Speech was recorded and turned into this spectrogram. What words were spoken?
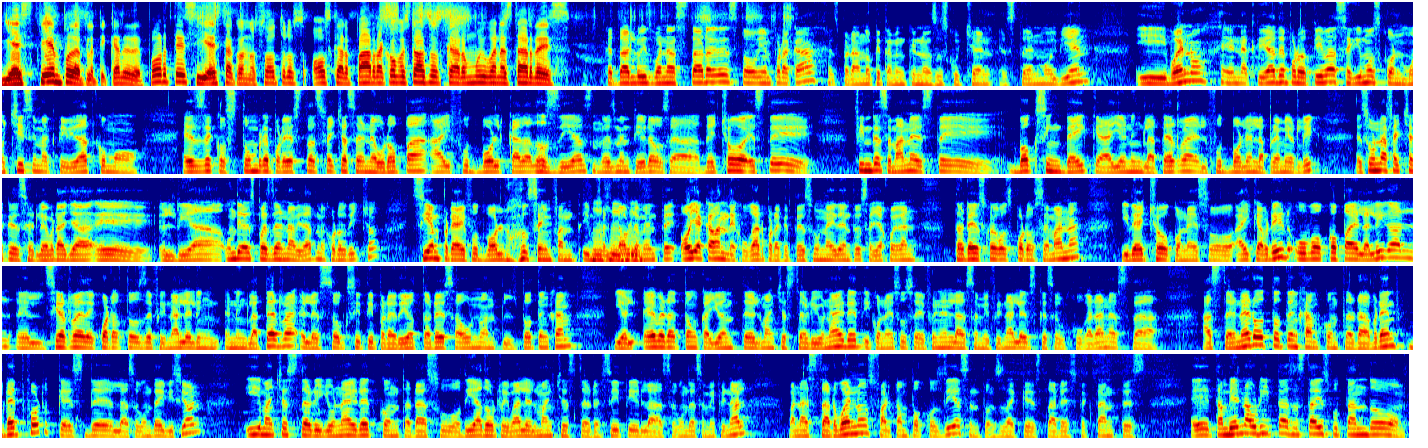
Ya es tiempo de platicar de deportes y ya está con nosotros Oscar Parra. ¿Cómo estás, Oscar? Muy buenas tardes. ¿Qué tal, Luis? Buenas tardes. ¿Todo bien por acá? Esperando que también que nos escuchen estén muy bien. Y bueno, en actividad deportiva seguimos con muchísima actividad como es de costumbre por estas fechas en Europa. Hay fútbol cada dos días, no es mentira. O sea, de hecho, este fin de semana, este Boxing Day que hay en Inglaterra, el fútbol en la Premier League, es una fecha que se celebra ya eh, el día, un día después de Navidad, mejor dicho. Siempre hay fútbol, o sea, infaltablemente. Hoy acaban de jugar, para que te des una idea, entonces allá juegan tres juegos por semana. Y de hecho, con eso hay que abrir. Hubo Copa de la Liga, el, cierre de cuartos de final en, en Inglaterra. El Stoke City perdió 3 a 1 ante el Tottenham y el Everton cayó ante el Manchester United y con eso se definen las semifinales que se jugarán hasta hasta enero Tottenham contra Brent, Bradford, que es de la segunda división, y Manchester United contra su odiado rival el Manchester City, la segunda semifinal. Van a estar buenos, faltan pocos días, entonces hay que estar expectantes. Eh, también ahorita se está disputando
